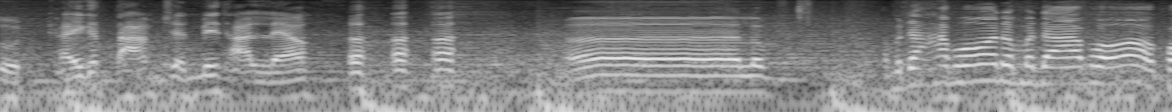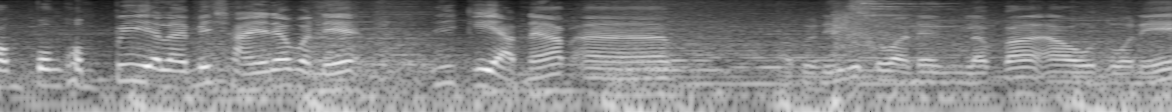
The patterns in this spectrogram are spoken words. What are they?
สุดใครก็ตามฉันไม่ทันแล้วเออเราธรรมดาพอธรรมดาพอคอมปงคอมปี้อะไรไม่ใช้นะวันนี้นี่เกียรตินะครับอ่าเอาตัวนี้ไปตัวหนึ่งแล้วก็เอาตัวนี้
